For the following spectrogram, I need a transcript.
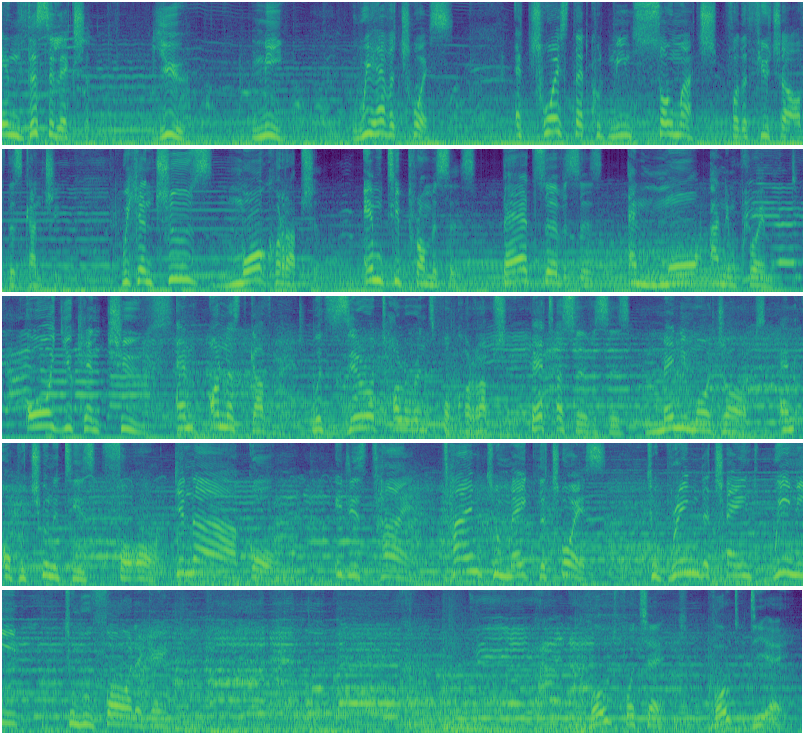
In this election, you, me, we have a choice. A choice that could mean so much for the future of this country. We can choose more corruption, empty promises, bad services, and more unemployment. Or you can choose an honest government with zero tolerance for corruption, better services, many more jobs, and opportunities for all. Kinako, it is time, time to make the choice to bring the change we need to move forward again. Vote for change. Vote DA.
